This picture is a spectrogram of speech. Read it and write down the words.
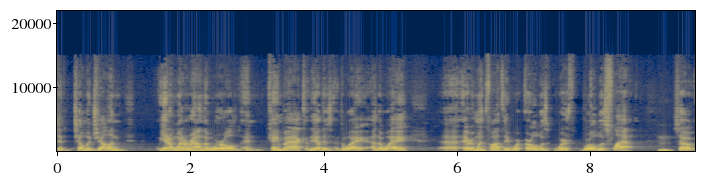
until Magellan, you know, went around the world and came back the other the way other way, uh, everyone thought the world was world was flat. Hmm. So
